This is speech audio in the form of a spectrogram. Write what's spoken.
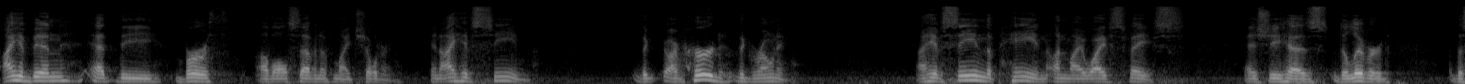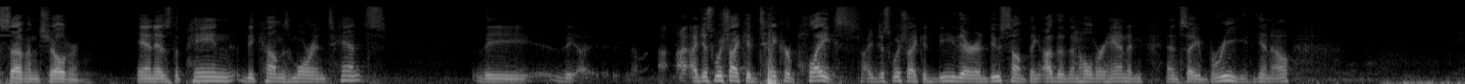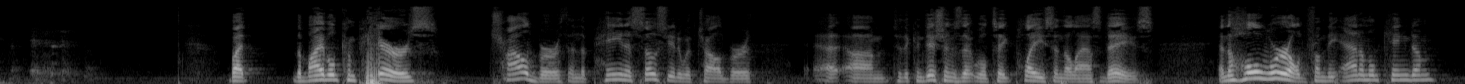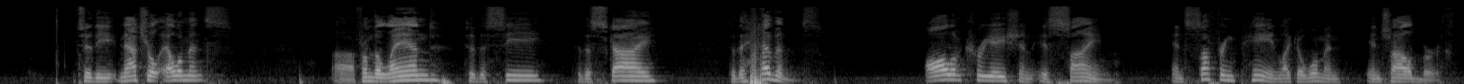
I have been at the birth of all seven of my children, and I have seen the, I've heard the groaning. I have seen the pain on my wife's face as she has delivered the seven children. And as the pain becomes more intense, the, the, I, just wish I could take her place. I just wish I could be there and do something other than hold her hand and, and say, breathe, you know. But the Bible compares childbirth and the pain associated with childbirth uh, um, to the conditions that will take place in the last days. And the whole world, from the animal kingdom to the natural elements, uh, from the land to the sea to the sky to the heavens, all of creation is sighing and suffering pain like a woman in childbirth.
